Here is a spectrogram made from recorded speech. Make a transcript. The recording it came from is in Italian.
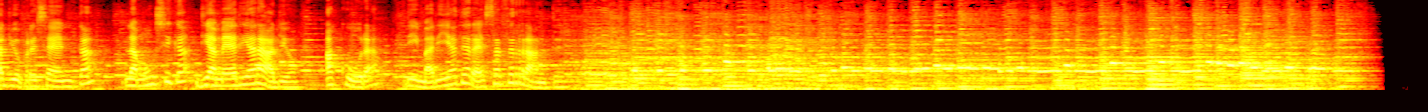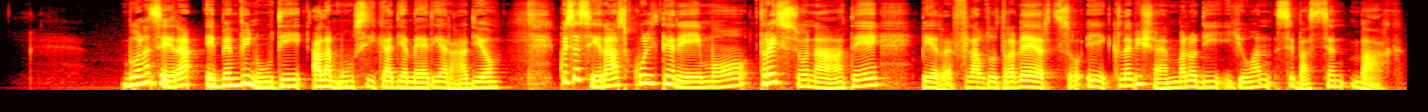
Radio presenta la musica di Ameria Radio, a cura di Maria Teresa Ferrante. Buonasera e benvenuti alla musica di Ameria Radio. Questa sera ascolteremo tre sonate per flauto traverso e clavicembalo di Johann Sebastian Bach.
